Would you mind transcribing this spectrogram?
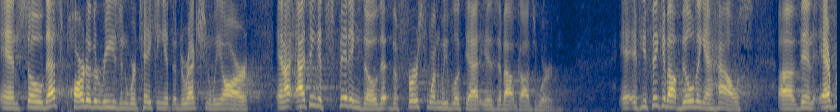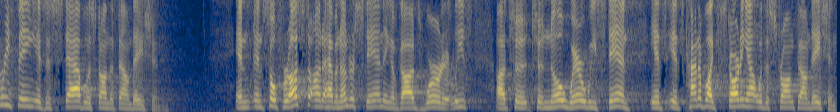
and so that's part of the reason we're taking it the direction we are. And I, I, think it's fitting, though, that the first one we've looked at is about God's Word. If you think about building a house, uh, then everything is established on the foundation. And, and so, for us to have an understanding of God's Word, or at least uh, to, to know where we stand, it's, it's kind of like starting out with a strong foundation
